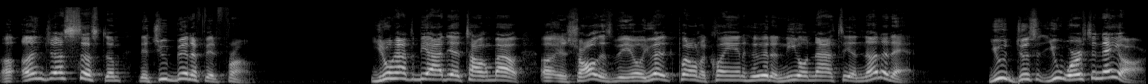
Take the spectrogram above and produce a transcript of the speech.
an unjust system that you benefit from. You don't have to be out there talking about uh, in Charlottesville. You had to put on a Klan hood, a neo-Nazi, or none of that. You just you worse than they are.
